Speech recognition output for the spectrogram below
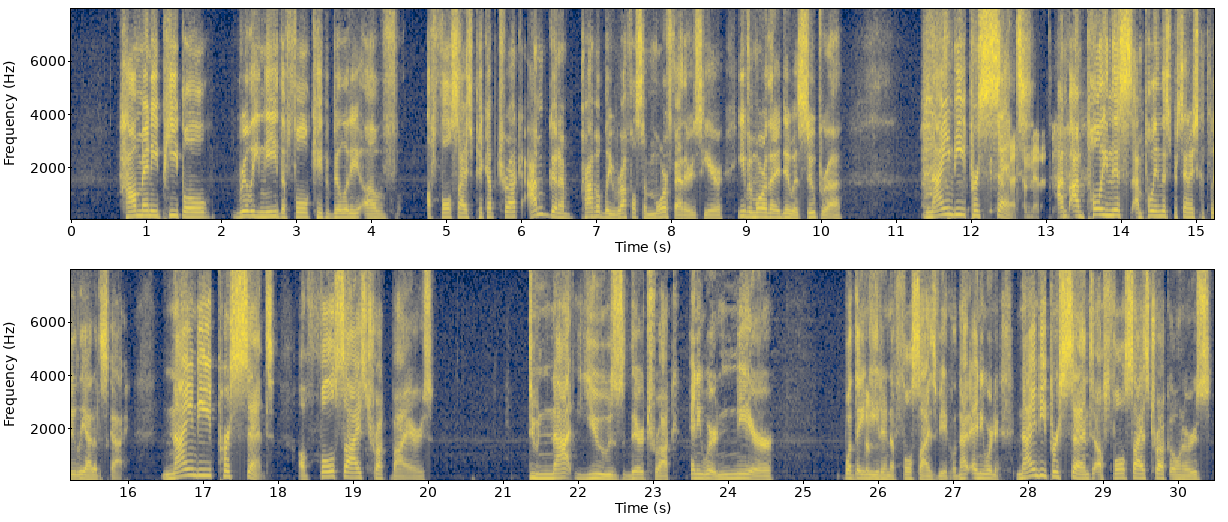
how many people really need the full capability of a full size pickup truck? I'm gonna probably ruffle some more feathers here, even more than I did with Supra. Ninety percent. I'm I'm pulling this. I'm pulling this percentage completely out of the sky. 90% of full size truck buyers do not use their truck anywhere near what they need in a full size vehicle. Not anywhere near 90% of full size truck owners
